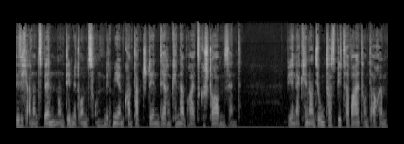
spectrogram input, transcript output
die sich an uns wenden und die mit uns und mit mir im Kontakt stehen, deren Kinder bereits gestorben sind. Wir in der Kinder- und Jugendhospizarbeit und auch im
